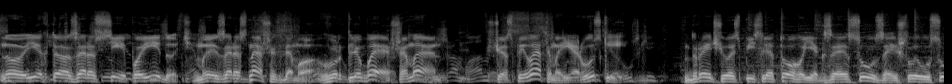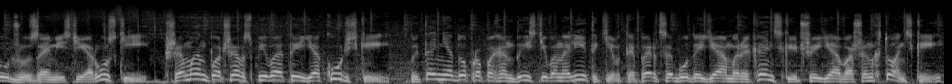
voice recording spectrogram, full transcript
Ну, їх то зараз всі поїдуть. Ми зараз наших дамо. Гурт Любе, шаман. Що співатиме, я русський. До речі, ось після того, як ЗСУ зайшли у суджу замість я руський, шаман почав співати я курський. Питання до пропагандистів-аналітиків. Тепер це буде я американський чи я вашингтонський.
